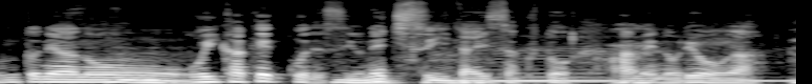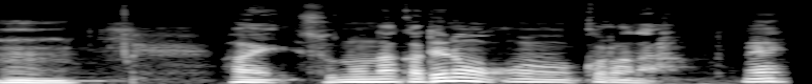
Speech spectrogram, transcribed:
本当にあの追いかけっこですよね治水対策と雨の量が。はい、その中でのうんコロナ。ね、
